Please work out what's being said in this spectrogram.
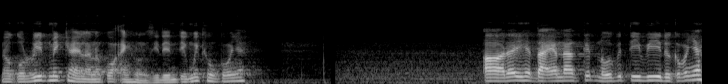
nó có rhythmic hay là nó có ảnh hưởng gì đến tiếng mic không các bác nhé ở đây, hiện tại em đang kết nối với tivi được các bác nhé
